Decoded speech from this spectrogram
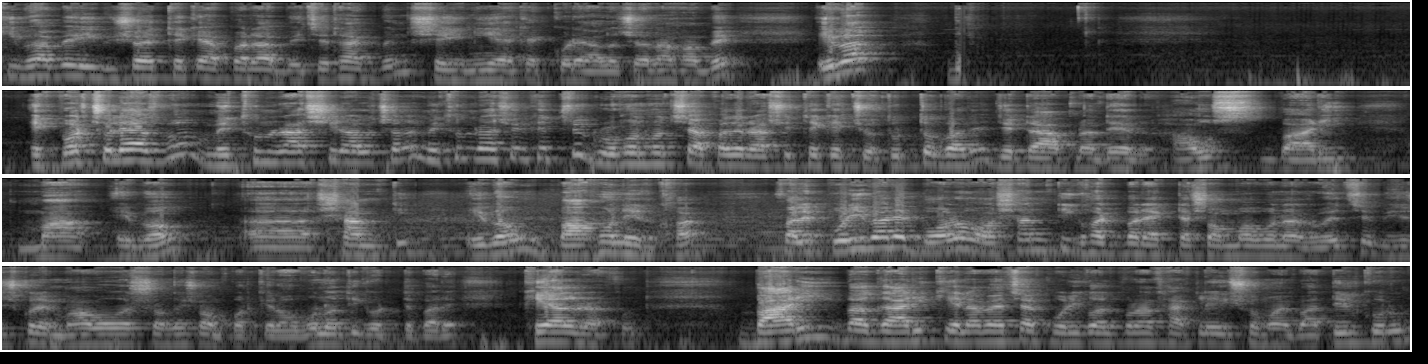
কীভাবে এই বিষয় থেকে আপনারা বেঁচে থাকবেন, সেই নিয়ে এক এক করে আলোচনা হবে। এবার এরপর চলে আসব মিথুন রাশির আলোচনা মিথুন রাশির ক্ষেত্রে গ্রহণ হচ্ছে আপনাদের রাশি থেকে চতুর্থ ঘরে, যেটা আপনাদের হাউস বাড়ি, মা এবং শান্তি এবং বাহনের ঘর। ফলে পরিবারে বড় অশান্তি ঘটবার একটা সম্ভাবনা রয়েছে, বিশেষ করে মা বাবার সঙ্গে সম্পর্কের অবনতি ঘটতে পারে। খেয়াল রাখুন, বাড়ি বা গাড়ি কেনাবেচার পরিকল্পনা থাকলে এই সময় বাতিল করুন,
